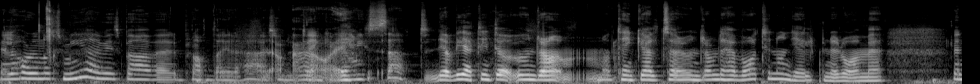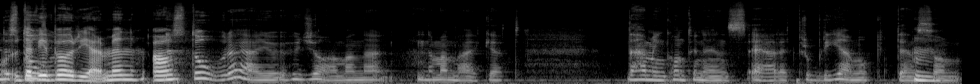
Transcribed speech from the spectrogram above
Eller har du något mer vi behöver prata i det här som du Ja, tänker vi har missat? Jag vet inte, jag undrar, man tänker alltid så här, undrar om det här var till någon hjälp nu då med där vi börjar. Men ja, det stora är ju hur gör man när, när man märker att det här med inkontinens är ett problem och den som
